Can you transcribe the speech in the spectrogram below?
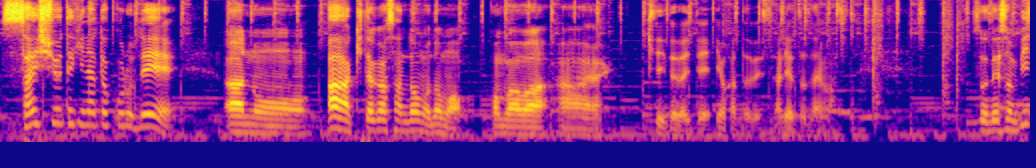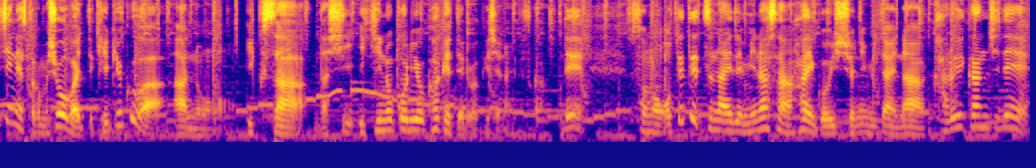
最終的なところであのああ北川さんどうもどうもこんばんは。はい来ていただいてよかったです。ありがとうございます。そうでそのビジネスとかも商売って結局はあの戦だし生き残りをかけてるわけじゃないですか。でそのお手手つないで皆さんはいご一緒にみたいな軽い感じで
